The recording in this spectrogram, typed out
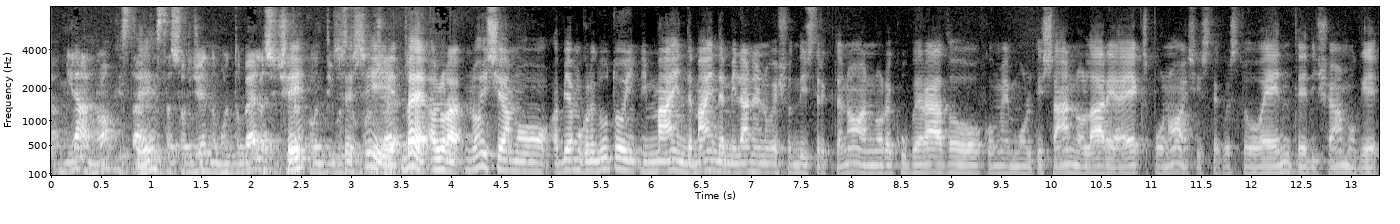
a Milano no? che, sta, sì. che, sta, sorgendo molto bello, se ci sì. racconti questo sì, progetto. Sì. Beh, allora, noi siamo, abbiamo creduto in, in, Mind, Mind è Milano Innovation District, no? hanno recuperato, come molti sanno, l'area Expo, no? esiste questo ente diciamo, che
